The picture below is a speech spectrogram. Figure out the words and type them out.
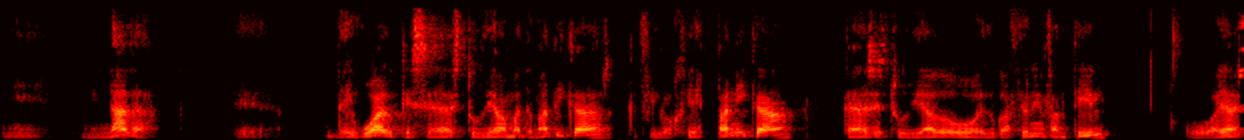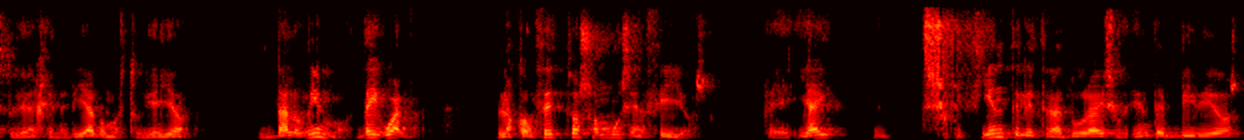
ni, nada. Eh, da igual que se haya estudiado matemáticas, filología hispánica, que hayas estudiado educación infantil o hayas estudiado ingeniería como estudié yo. Da lo mismo, da igual. Los conceptos son muy sencillos eh, y hay suficiente literatura y suficientes vídeos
